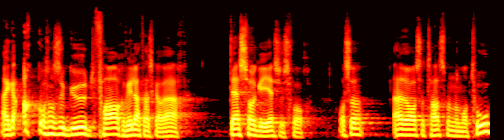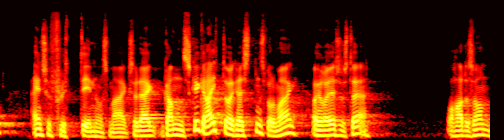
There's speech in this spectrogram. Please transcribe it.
Jeg er akkurat sånn som Gud, far, vil at jeg skal være. Det sørger Jesus for. Og så er det altså talsmann nummer to, en som flytter inn hos meg. Så det er ganske greit å være kristen, spør du meg, å gjøre Jesus til. Og ha det sånn.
